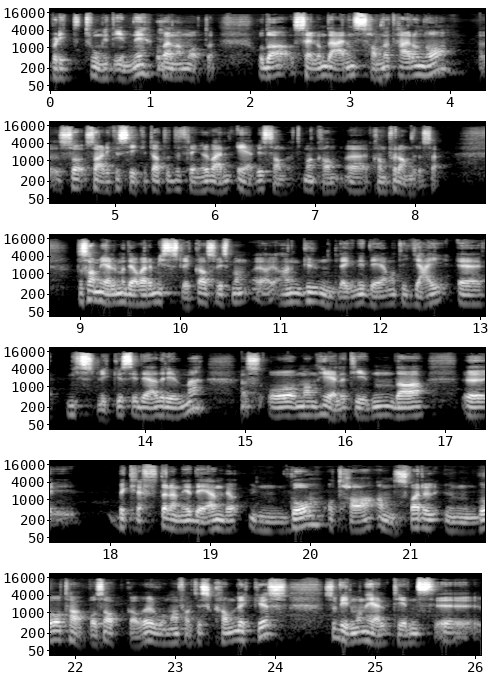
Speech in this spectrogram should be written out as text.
blitt tvunget inn i på en eller annen måte. Og da, selv om det er en sannhet her og nå, så, så er det ikke sikkert at det trenger å være en evig sannhet. Man kan, kan forandre seg. Det samme gjelder med det å være mislykka. Altså hvis man har en grunnleggende idé om at jeg eh, mislykkes i det jeg driver med, og man hele tiden da eh, bekrefter denne ideen ved å unngå å ta ansvar eller unngå å ta på seg oppgaver hvor man faktisk kan lykkes, så vil man hele tiden eh,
